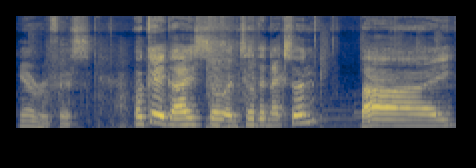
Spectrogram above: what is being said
Yeah, Rufus. Okay, guys. So until the next one, bye.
